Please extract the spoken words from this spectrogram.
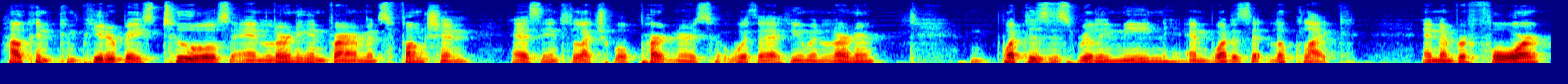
how can computer-based tools and learning environments function as intellectual partners with a human learner? What does this really mean and what does it look like? And number four,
